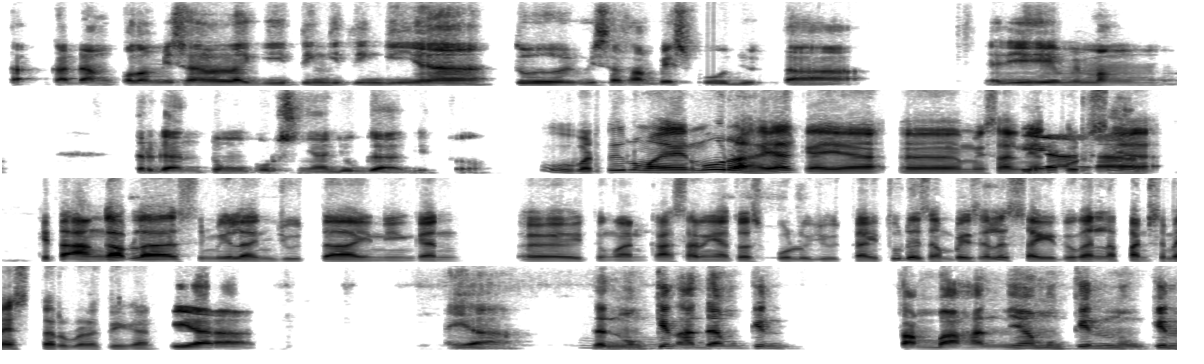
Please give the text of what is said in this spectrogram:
kadang kalau misalnya lagi tinggi-tingginya tuh bisa sampai 10 juta. Jadi memang tergantung kursnya juga gitu. Uh, berarti lumayan murah ya kayak uh, misalnya yeah. kursnya kita anggaplah 9 juta ini kan uh, hitungan kasarnya atau 10 juta itu udah sampai selesai itu kan 8 semester berarti kan? Iya. Yeah. Iya. Yeah. Dan hmm. mungkin ada mungkin tambahannya mungkin mungkin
